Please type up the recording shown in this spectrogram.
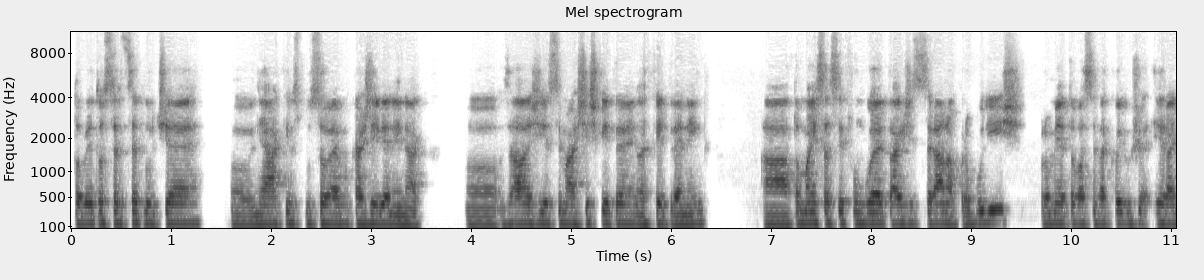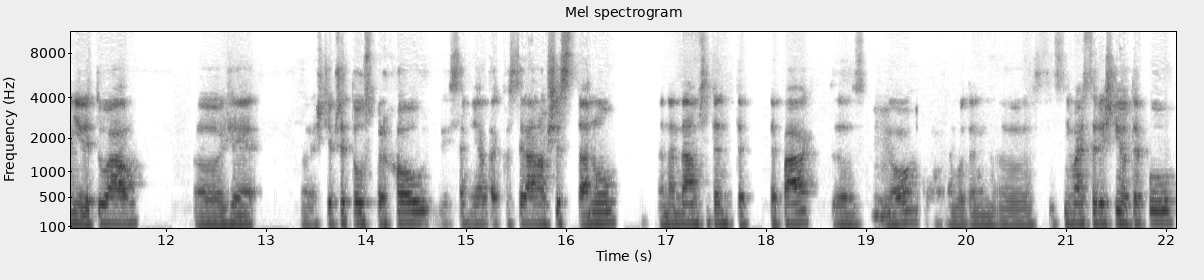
tobě to srdce tluče nějakým způsobem každý den jinak. Záleží, jestli máš těžký trénink, lehký trénink. A to mají asi funguje tak, že se ráno probudíš. Pro mě je to vlastně takový už i ranní rituál, že ještě před tou sprchou, když jsem měl, tak prostě ráno v 6 stanu, nadám si ten te- tepák, mm. jo, nebo ten snímáš srdečního tepu,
